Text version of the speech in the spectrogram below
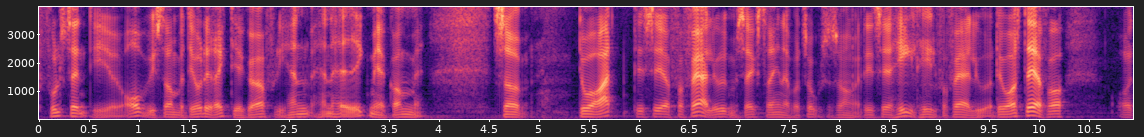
fuldstændig overbevist om, at det var det rigtige at gøre, fordi han, han havde ikke mere at komme med. Så du har ret, det ser forfærdeligt ud med seks træner på to sæsoner. Det ser helt, helt forfærdeligt ud. Og det var også derfor, og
